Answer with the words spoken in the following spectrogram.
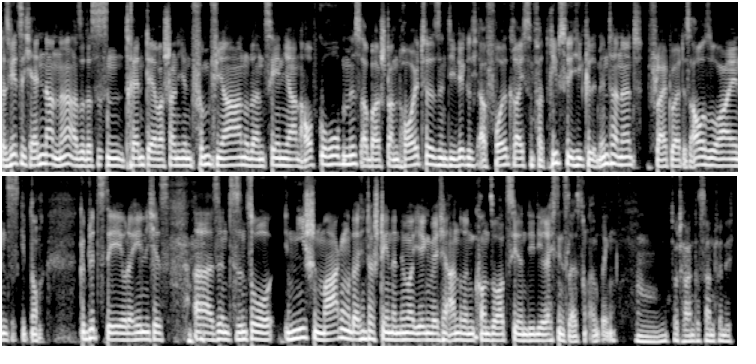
das wird sich ändern. Ne? Also das ist ein Trend, der wahrscheinlich in fünf Jahren oder in zehn Jahren aufgehoben ist. Aber stand heute sind die wirklich erfolgreichsten Vertriebsvehikel im Internet. Flightride ist auch so eins. Es gibt noch Geblitz.de oder ähnliches. Äh, sind sind so Nischenmarken und dahinter stehen dann immer irgendwelche anderen Konsortien, die die Rechtsdienstleistung anbringen. Hm, total interessant, finde ich.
